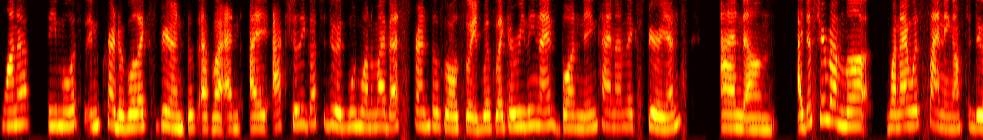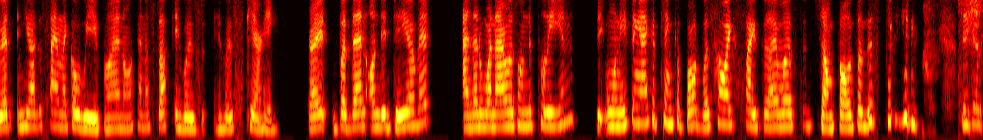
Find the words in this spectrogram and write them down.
One of the most incredible experiences ever. And I actually got to do it with one of my best friends as well. So it was like a really nice bonding kind of experience. And um, I just remember when I was signing off to do it and you had to sign like a waiver and all kind of stuff, it was it was scary, right? But then on the day of it, and then when I was on the plane, the only thing I could think about was how excited I was to jump out of this plane. Because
